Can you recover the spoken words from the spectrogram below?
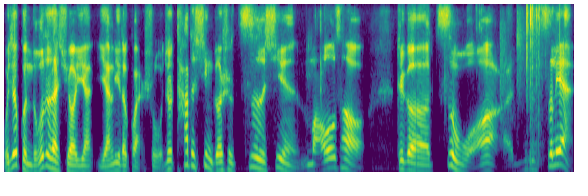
我觉得滚犊子他需要严严厉的管束，就是他的性格是自信、毛躁，这个自我、自恋，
